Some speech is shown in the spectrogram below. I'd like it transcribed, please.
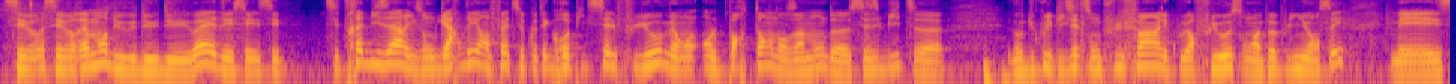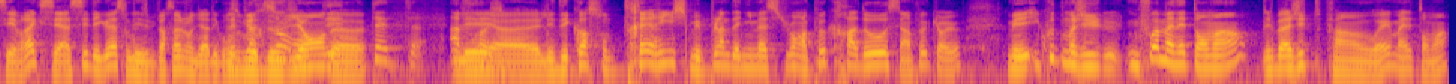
C'est vraiment du, du, du- ouais, c'est- c'est très bizarre. Ils ont gardé en fait ce côté gros pixel fluo, mais en, en le portant dans un monde euh, 16 bits. euh, donc du coup, les pixels sont plus fins, les couleurs fluo sont un peu plus nuancées. Mais c'est vrai que c'est assez dégueulasse. Les personnages, on dirait des grosses Les boulettes de ont viande. des euh, têtes les, euh, les décors sont très riches, mais plein d'animations, un peu crado, c'est un peu curieux. Mais écoute, moi j'ai une fois manette en main, et bah j'ai, enfin ouais, manette en main.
